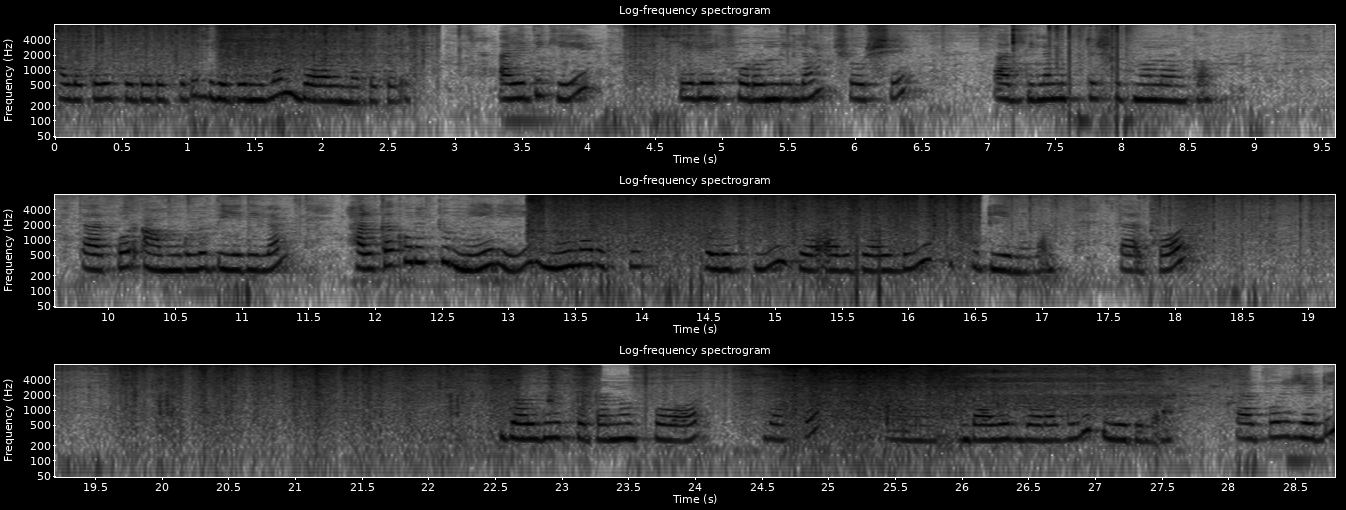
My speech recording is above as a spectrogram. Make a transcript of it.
ভালো করে তেলের উপরে ভেজে নিলাম বড়ার মতো করে। আর এদিকে তেলের ফোড়ন দিলাম, সর্ষে, আর দিলাম একটা শুকনো লঙ্কা। তারপর আমগুলো দিয়ে দিলাম। হালকা করে একটু নেড়ে, নুন আর একটু হলুদ দিয়ে আর জল দিয়ে একটু ফুটিয়ে নিলাম। তারপর জল দিয়ে ফোটানোর পর দেখো ডালের বড়াগুলো দিয়ে দিলাম। তারপরে রেডি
